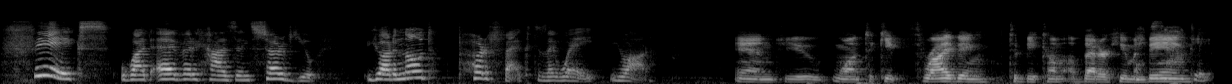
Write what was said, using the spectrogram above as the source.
fix whatever hasn't served you. You are not perfect the way you are. And you want to keep thriving to become a better human being, Exactly.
